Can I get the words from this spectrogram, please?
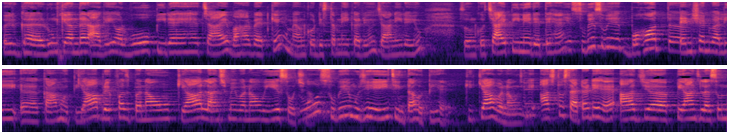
फिर घर रूम के अंदर आ गई और वो पी रहे हैं चाय बाहर बैठ के। मैं उनको डिस्टर्ब नहीं कर रही हूँ जा नहीं रही हूँ। सो उनको चाय पीने देते हैं। ये सुबह सुबह एक बहुत टेंशन वाली अ, काम होती है। क्या ब्रेकफास्ट बनाऊँ क्या लंच में बनाऊँ ये सोच सुबह मुझे यही चिंता होती है। कि क्या बनाऊँ एक्चुअली आज तो सैटरडे है आज प्याज लहसुन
